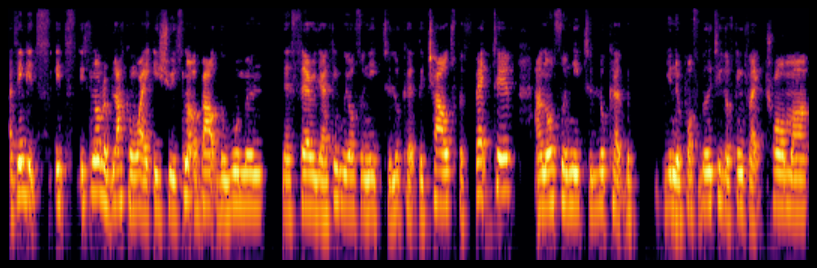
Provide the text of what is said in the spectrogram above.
i think it's it's it's not a black and white issue it's not about the woman necessarily. I think we also need to look at the child's perspective and also need to look at the you know possibilities of things like trauma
